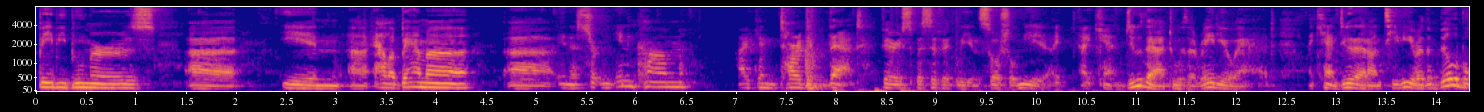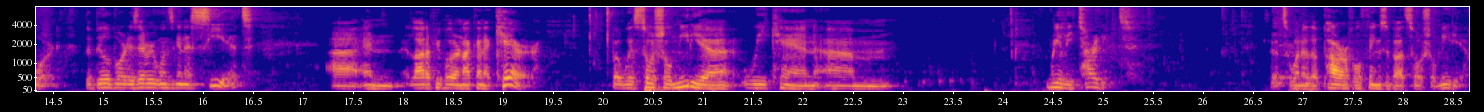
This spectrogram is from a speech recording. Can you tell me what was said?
baby boomers uh, in uh, Alabama uh, in a certain income, I can target that very specifically in social media. I, I can't do that with a radio ad. I can't do that on TV or the billboard. The billboard is everyone's going to see it, uh, and a lot of people are not going to care. But with social media, we can um, really target. That's one of the powerful things about social media.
